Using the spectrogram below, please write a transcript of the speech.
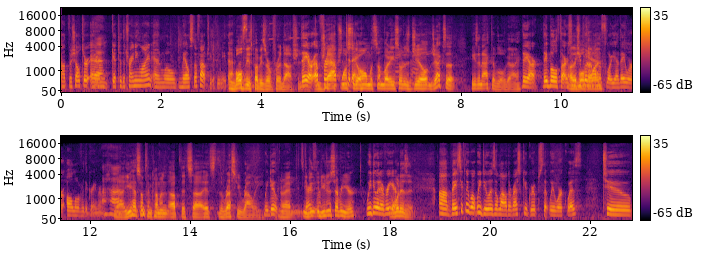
at the shelter and Yeah. get to the training line, and we'll mail stuff out to you if you need that. And both of these puppies are up for adoption. They are up for adoption. Jack adoption wants today. to go home with somebody. So does Jill. Jack's a he's an active little guy. They are. They both are. As soon they as you put them on way? the floor, yeah, they were all over the green room. Uh-huh. Yeah, you have something coming up that's uh, it's the rescue rally. We do. Right. It's You very do, fun. you do this every year. We do it every year. What is it? Uh, basically, what we do is allow the rescue groups that we work with to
